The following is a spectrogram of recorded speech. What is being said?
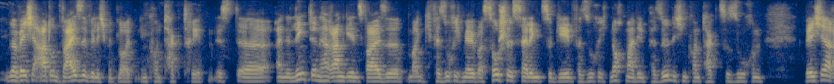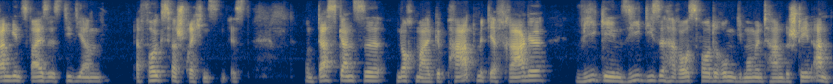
Über welche Art und Weise will ich mit Leuten in Kontakt treten? Ist äh, eine LinkedIn-Herangehensweise, versuche ich mehr über Social Selling zu gehen, versuche ich nochmal den persönlichen Kontakt zu suchen? Welche Herangehensweise ist die, die am erfolgsversprechendsten ist? Und das Ganze nochmal gepaart mit der Frage, wie gehen Sie diese Herausforderungen, die momentan bestehen, an?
